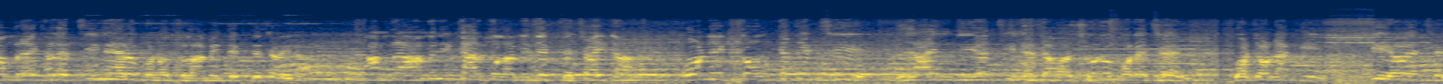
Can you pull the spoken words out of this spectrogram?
আমরা এখানে চীনের কোনো গোলামি দেখতে চাই না, আমরা আমেরিকার গোলামি দেখতে চাই না। অনেক দলকে দেখছি শুরু করেছে। ঘটনা কি? কি হয়েছে?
